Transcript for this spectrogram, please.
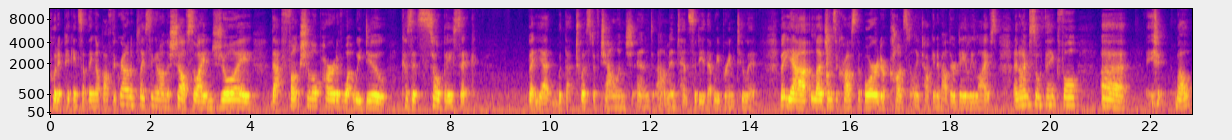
put it picking something up off the ground and placing it on the shelf. So I enjoy that functional part of what we do because it's so basic, but yet with that twist of challenge and um, intensity that we bring to it. But yeah, legends across the board are constantly talking about their daily lives, and I'm so thankful. Uh, well,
